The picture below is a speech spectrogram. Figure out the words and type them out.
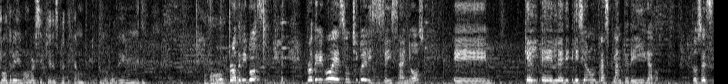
Rodrigo, a ver si quieres platicar un poquito de Rodrigo, Midi. Por favor. Rodrigo, sí. Rodrigo es un chico de 16 años eh, que eh, le, le, hicieron un trasplante de hígado. Entonces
